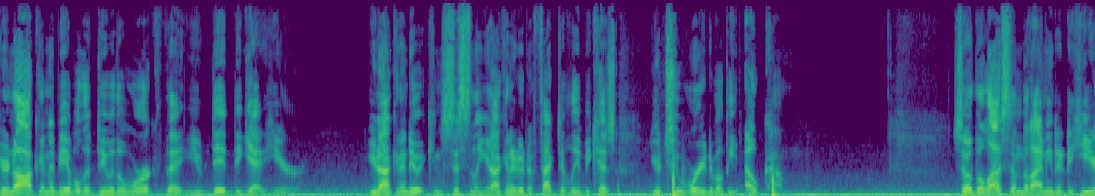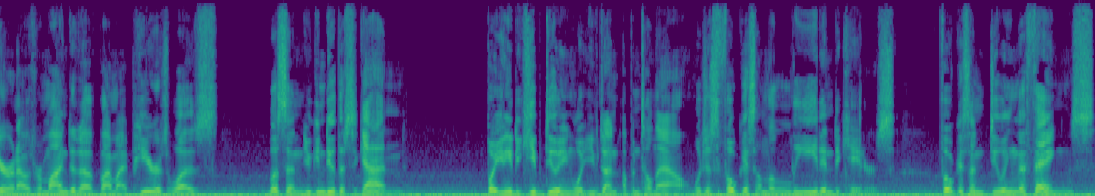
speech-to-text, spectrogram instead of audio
you're not going to be able to do the work that you did to get here. You're not going to do it consistently. You're not going to do it effectively because you're too worried about the outcome. So, the lesson that I needed to hear and I was reminded of by my peers was listen, you can do this again, but you need to keep doing what you've done up until now, which is focus on the lead indicators. Focus on doing the things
